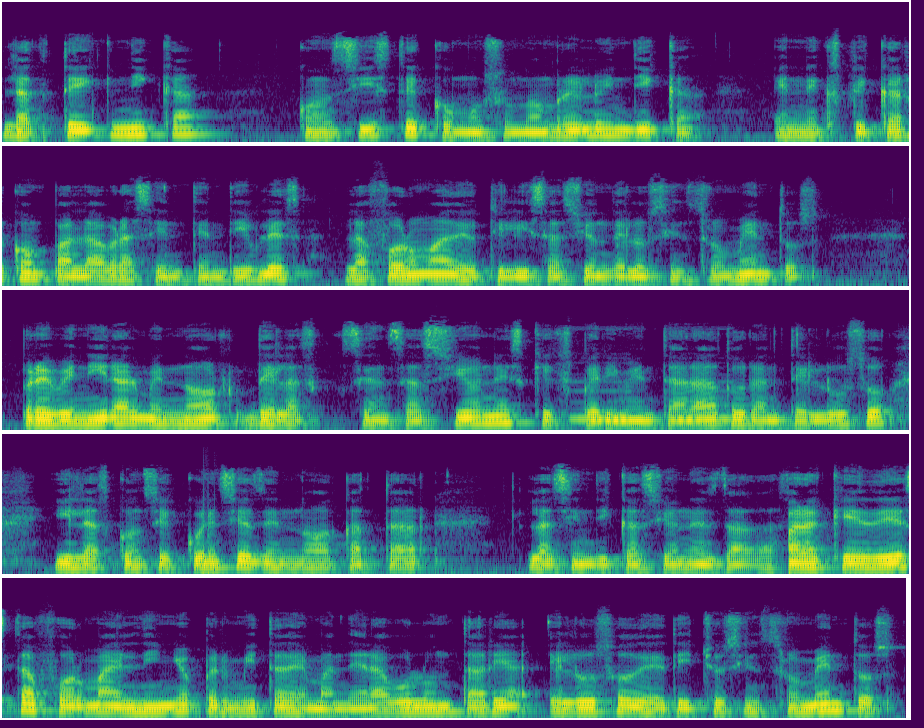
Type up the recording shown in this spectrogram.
La técnica consiste, como su nombre lo indica, en explicar con palabras entendibles la forma de utilización de los instrumentos, prevenir al menor de las sensaciones que experimentará durante el uso y las consecuencias de no acatar las indicaciones dadas, para que de esta forma el niño permita de manera voluntaria el uso de dichos instrumentos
